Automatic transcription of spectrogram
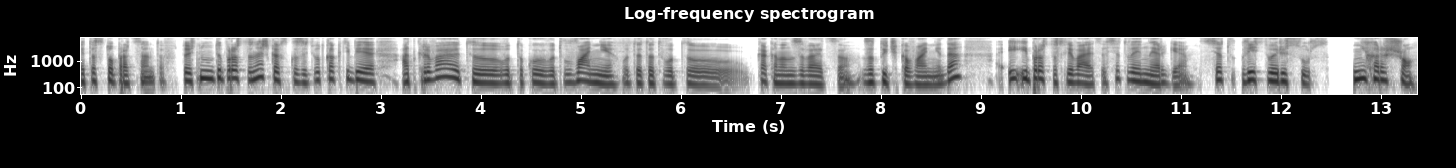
Это сто процентов. То есть, ну, ты просто, знаешь, как сказать, вот как тебе открывают э, вот такой вот в ванне, вот этот вот, э, как она называется, затычка в ванне, да, и, и просто сливается вся твоя энергия, вся, весь твой ресурс. Нехорошо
